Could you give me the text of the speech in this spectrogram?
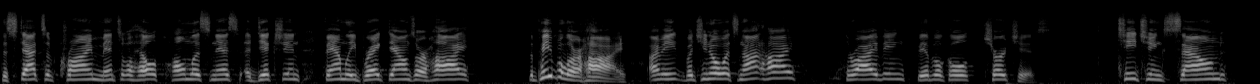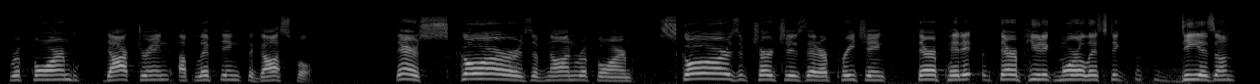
The stats of crime, mental health, homelessness, addiction, family breakdowns are high. The people are high. I mean, but you know what's not high? Thriving biblical churches, teaching sound, reformed doctrine, uplifting the gospel. There's scores of non reformed scores of churches that are preaching therapeutic, therapeutic moralistic deism.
